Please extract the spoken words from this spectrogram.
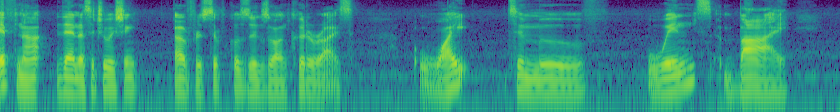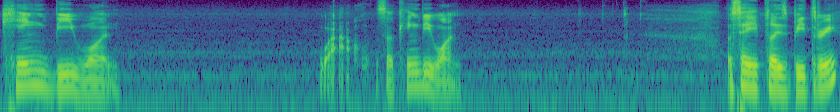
if not, then a situation of reciprocal zugzwang could arise. White to move wins by king b1. Wow. So king b1. Let's say he plays b3,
